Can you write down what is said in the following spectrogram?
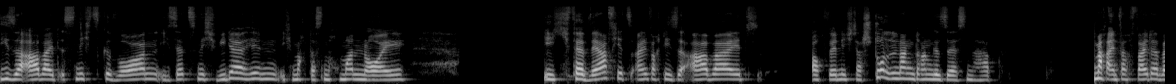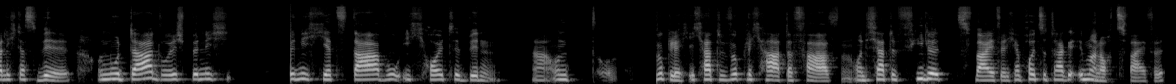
diese Arbeit ist nichts geworden, ich setze mich wieder hin, ich mache das nochmal neu ich verwerfe jetzt einfach diese Arbeit, auch wenn ich da stundenlang dran gesessen habe. Ich mache einfach weiter, weil ich das will. Und nur dadurch bin ich, bin ich jetzt da, wo ich heute bin. Ja, und, und wirklich, ich hatte wirklich harte Phasen und ich hatte viele Zweifel. Ich habe heutzutage immer noch Zweifel,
